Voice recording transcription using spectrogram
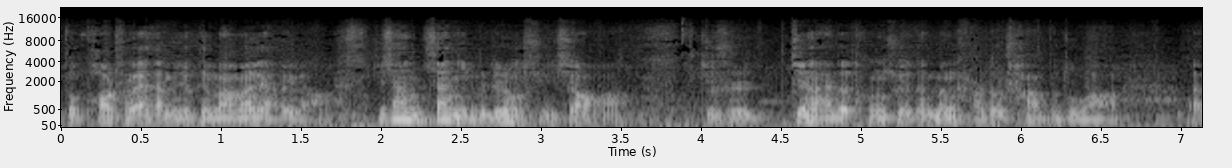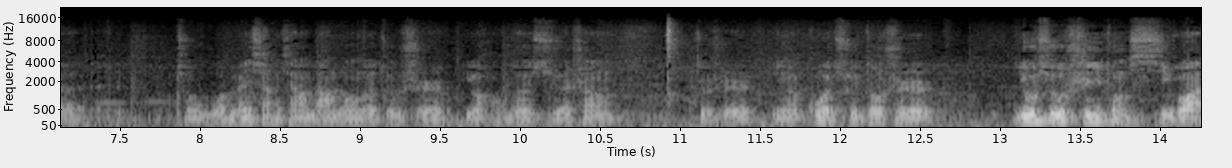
都抛出来，咱们就可以慢慢聊一聊啊。就像像你们这种学校啊。就是进来的同学的门槛都差不多啊，呃，就我们想象当中的，就是有好多学生，就是因为过去都是优秀是一种习惯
